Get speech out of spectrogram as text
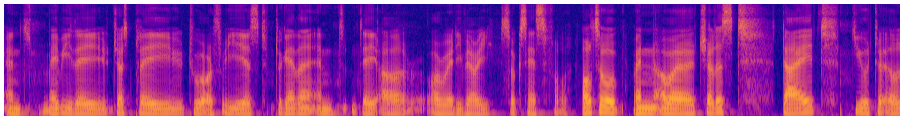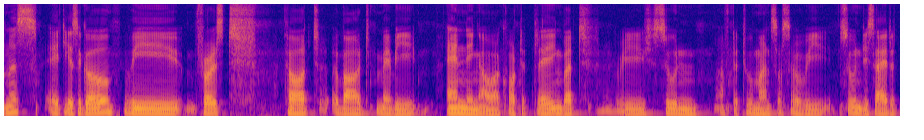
and maybe they just play two or three years together and they are already very successful. Also, when our cellist died due to illness eight years ago, we first thought about maybe ending our quartet playing, but we soon, after two months or so, we soon decided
